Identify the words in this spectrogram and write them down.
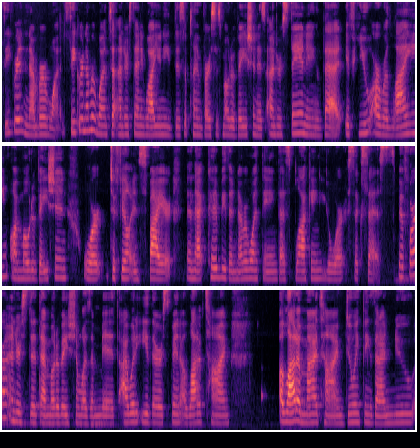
secret number one. Secret number one to understanding why you need discipline versus motivation is understanding that if you are relying on motivation or to feel inspired, then that could be the number one thing that's blocking your success. Before I understood that motivation was a myth, I would either spend a lot of time a lot of my time doing things that I knew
